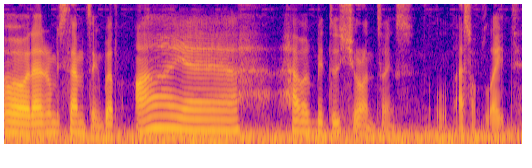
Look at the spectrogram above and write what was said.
Oh, that room be something, but I uh, haven't been too sure on things as of late.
